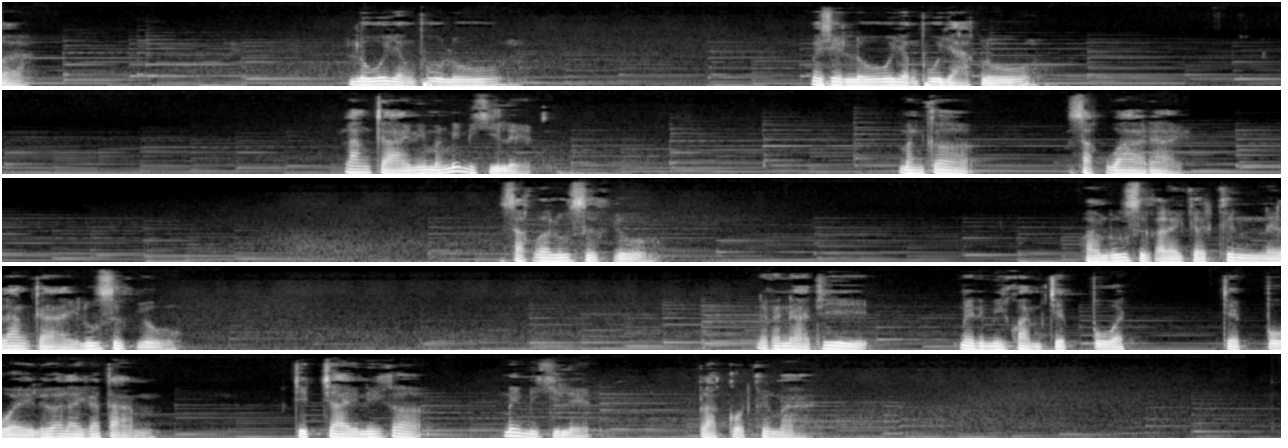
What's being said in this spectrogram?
รู้อย่างผู้รู้ ไม่ใช่รู้อย่างผู้อยากรู้ ร่างกายนี้มันไม่มีกิเลส มันก็สักว่าได้ สักว่ารู้สึกอยู่ ความรู้สึกอะไรเกิดขึ้นในร่างกายรู้สึกอยู่ ในขณะที่ไม่ได้มีความเจ็บปวด เจ็บป่วยหรืออะไรก็ตาม จิตใจนี้ก็ไม่มีกิเลสปรากฏขึ้นมา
